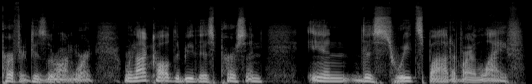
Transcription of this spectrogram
perfect is the wrong word. We're not called to be this person in this sweet spot of our life,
